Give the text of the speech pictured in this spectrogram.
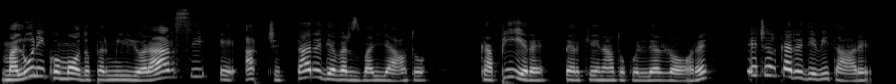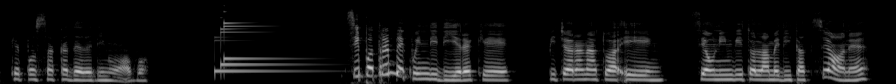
Ma l'unico modo per migliorarsi è accettare di aver sbagliato, capire perché è nato quell'errore e cercare di evitare che possa accadere di nuovo. Si potrebbe quindi dire che Picharanatua En sia un invito alla meditazione?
